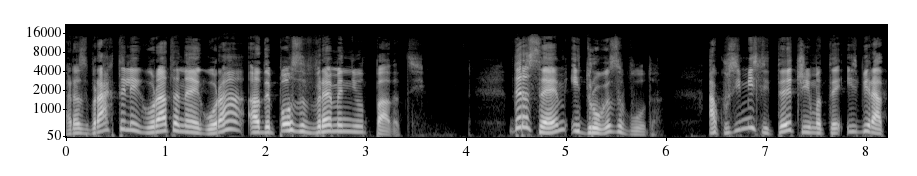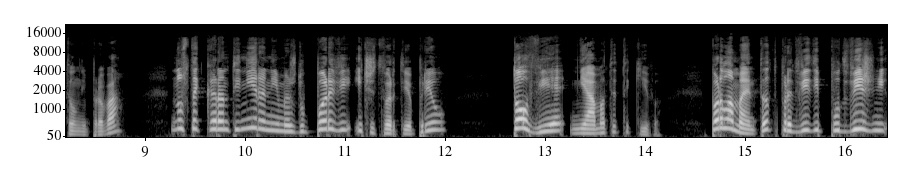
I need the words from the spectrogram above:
Разбрахте ли, гората не е гора, а депо за временни отпадъци. Да разсеем и друга заблуда. Ако си мислите, че имате избирателни права, но сте карантинирани между 1 и 4 април, то вие нямате такива. Парламентът предвиди подвижни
